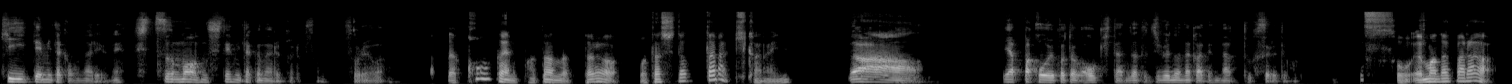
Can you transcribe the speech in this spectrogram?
聞いてみたくもなるよね。質問してみたくなるからさ、それは。だから今回のパターンだったら、私だったら聞かないね。ああ。やっぱこういうことが起きたんだと自分の中で納得するってこと。そう。まあだから、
